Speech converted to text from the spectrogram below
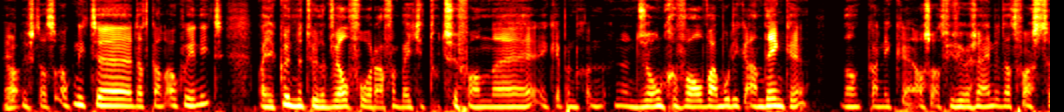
Ja. Dus dat, is ook niet, uh, dat kan ook weer niet. Maar je kunt natuurlijk wel vooraf een beetje toetsen van uh, ik heb een, een, een zo'n geval, waar moet ik aan denken? Dan kan ik als adviseur zijnde dat vast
